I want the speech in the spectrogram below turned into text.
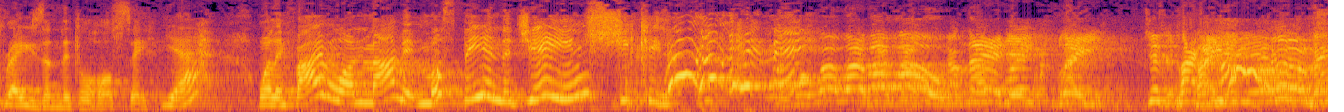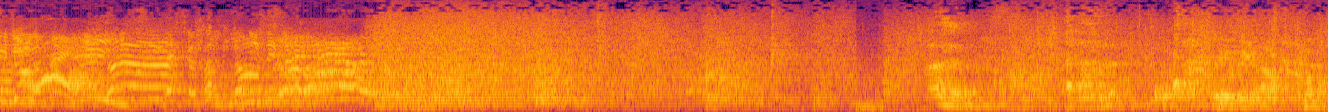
brazen little hussy. Yeah? Well, if I'm one, ma'am, it must be in the genes. Cheeky No, don't hit me! Whoa, whoa, whoa, whoa! Lady, please! Just pack it Girl, stop! Here we are. Come on.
